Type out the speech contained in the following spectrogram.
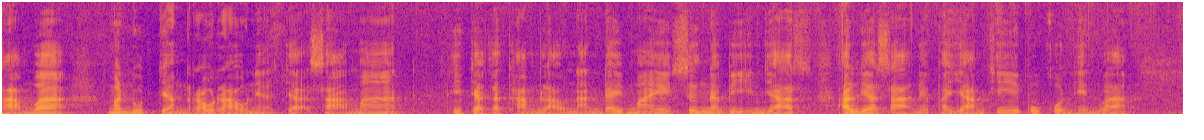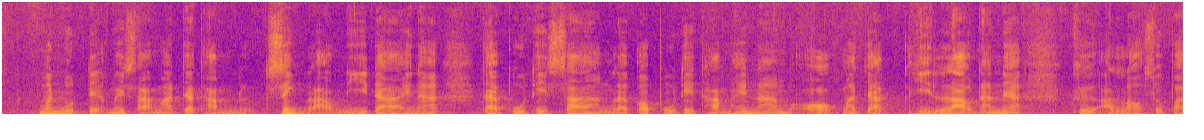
ถามว่ามนุษย์อย่างเราๆเนี่ยจะสามารถ ที่จะกระทำเหล่านั้นได้ไหม ซึ่งนบีอินยัสอัลยาซะเนี่ยพยายามชี้ให้ผู้คนเห็นว่ามนุษย์เนี่ยไม่สามารถจะทำสิ่งเหล่านี้ได้นะ แต่ผู้ที่สร้างแล้วก็ผู้ที่ทำให้น้ำออกมาจากหินเหล่านั้นเนี่ยคืออัลลอฮฺสุบะ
